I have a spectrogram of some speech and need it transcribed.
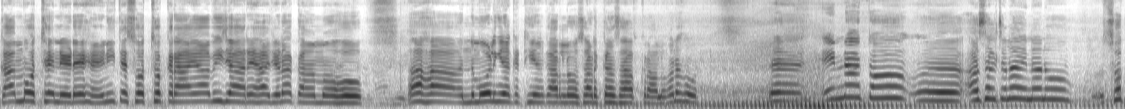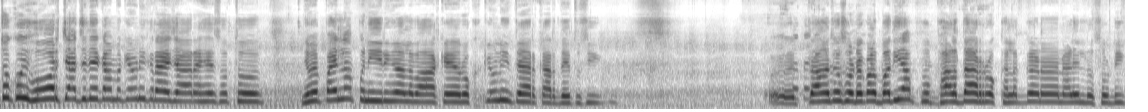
ਕੰਮ ਉੱਥੇ ਨੇੜੇ ਹੈ ਨਹੀਂ ਤੇ ਸੋਥੋਂ ਕਿਰਾਇਆ ਵੀ ਜਾ ਰਿਹਾ ਜਿਹੜਾ ਕੰਮ ਉਹ, ਆਹਾ ਨਮੋਲੀਆਂ ਇਕੱਠੀਆਂ ਕਰ ਲਓ, ਸੜਕਾਂ ਸਾਫ਼ ਕਰਾ ਲਓ, ਹਨਾ ਹੋਰ। ਇਹਨਾਂ ਤੋਂ ਅਸਲ 'ਚ ਨਾ ਇਹਨਾਂ ਨੂੰ ਸੋਥੋਂ ਕੋਈ ਹੋਰ ਚੱਜ ਦੇ ਕੰਮ ਕਿਉਂ ਨਹੀਂ ਕਰਾਏ ਜਾ ਰਹੇ ਸੋਥੋਂ? ਜਿਵੇਂ ਪਹਿਲਾਂ ਪਨੀਰੀਆਂ ਲਵਾ ਕੇ ਰੁੱਖ ਕਿਉਂ ਨਹੀਂ ਤਿਆਰ ਕਰਦੇ ਤੁਸੀਂ? ਤਾਂ ਜੋ ਤੁਹਾਡੇ ਕੋਲ ਵਧੀਆ ਫਲਦਾਰ ਰੁੱਖ ਲੱਗਣ ਨਾਲੇ ਲੋ- ਤੁਹਾਡੀ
